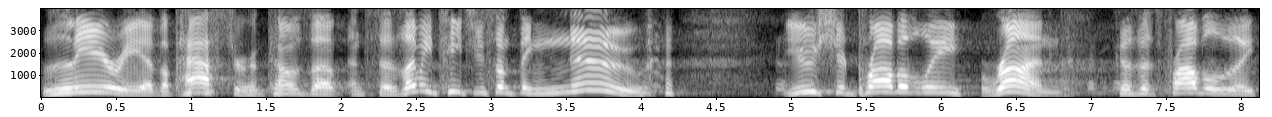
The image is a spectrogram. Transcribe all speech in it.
leery of a pastor who comes up and says, Let me teach you something new. you should probably run because it's probably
